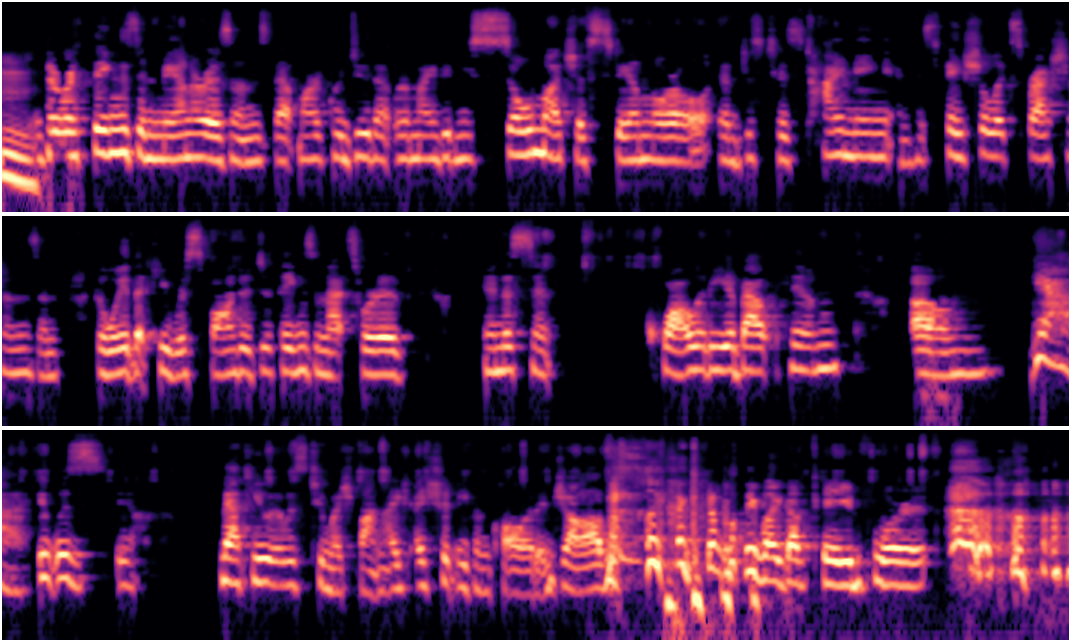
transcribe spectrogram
hmm. there were things and mannerisms that Mark would do that reminded me so much of Stan Laurel and just his timing and his facial expressions and the way that he responded to things and that sort of innocent quality about him. Um, yeah, it was. Yeah. Matthew, it was too much fun. I, I shouldn't even call it a job. like, I can't believe I got paid for it.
